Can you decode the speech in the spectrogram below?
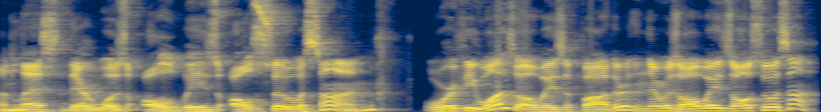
unless there was always also a son, or if he was always a father, then there was always also a son.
